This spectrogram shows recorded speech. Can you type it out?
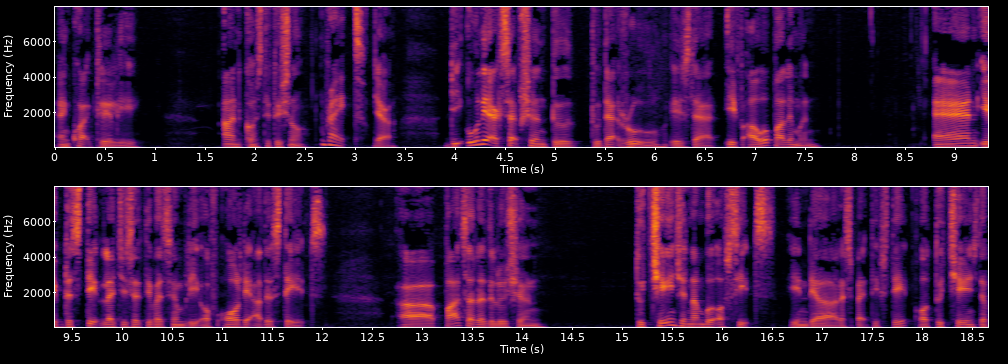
and quite clearly unconstitutional. Right. Yeah. The only exception to, to that rule is that if our parliament and if the state legislative assembly of all the other states uh, pass a resolution to change the number of seats in their respective state or to change the,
